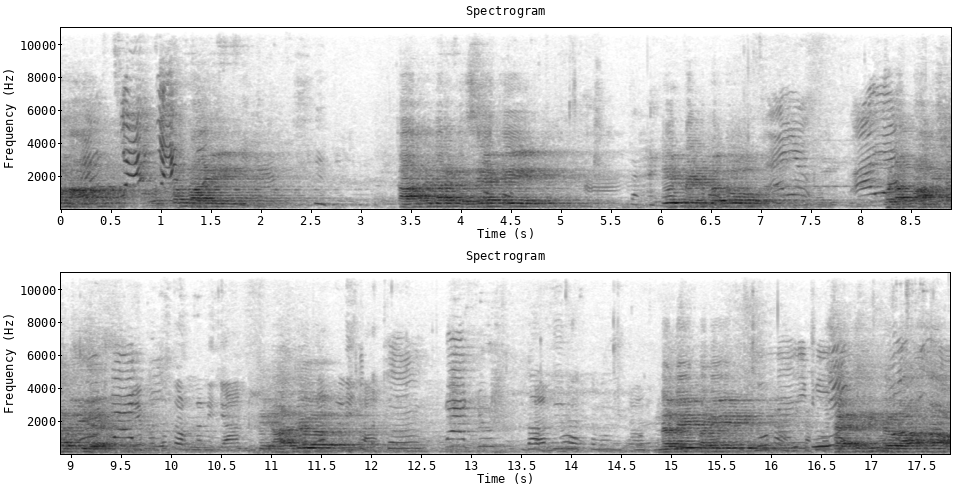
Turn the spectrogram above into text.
ਮਹਾਨ ਉਤਸਵ ਬਾਰੇ ਕਾਰਜਕਾਰ ਦੱਸਿਆ ਕਿ ਇਹ ਪਿੰਡ ਵੱਲੋਂ ਬੜਾ ਭਾਗਸ਼ਾਲੀ ਹੈ ਇਹ ਪੁੱਤ ਤੁਰਨ ਨਹੀਂ ਜਾਣਦੇ ਕਿ ਅੱਜ ਨਹੀਂ ਜਾਣਦੇ ਨਵੇਂ ਬਣੇ ਸੈਕਟਰੀ ਜਵਾਹਰ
